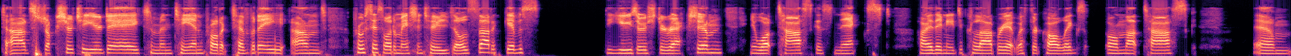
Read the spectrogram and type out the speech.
to add structure to your day to maintain productivity and process automation tool does that. It gives the user's direction, you know, what task is next, how they need to collaborate with their colleagues on that task. Um,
